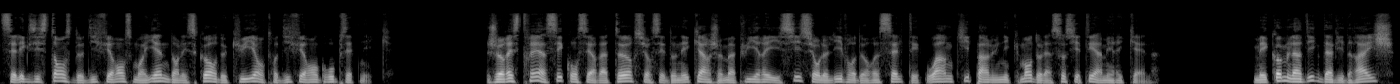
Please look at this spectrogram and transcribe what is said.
c'est l'existence de différences moyennes dans les scores de QI entre différents groupes ethniques. Je resterai assez conservateur sur ces données car je m'appuierai ici sur le livre de Russell T. Warren qui parle uniquement de la société américaine. Mais comme l'indique David Reich,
